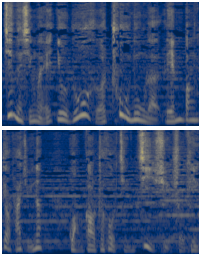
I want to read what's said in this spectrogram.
金的行为又如何触怒了联邦调查局呢？广告之后，请继续收听。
